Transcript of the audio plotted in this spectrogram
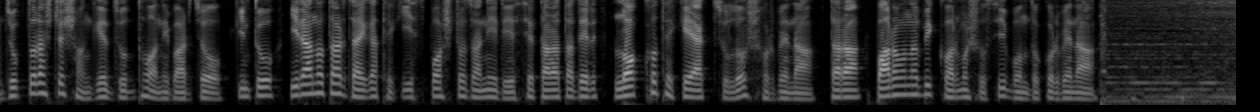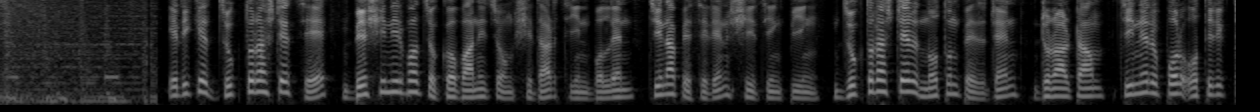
যুক্তরাষ্ট্রের সঙ্গে যুদ্ধ অনিবার্য। কিন্তু ইরানও তার জায়গা থেকে স্পষ্ট জানিয়ে দিয়েছে, তারা তাদের লক্ষ্য থেকে এক চুলো সরবে না। তারা পারমাণবিক কর্মসূচি বন্ধ করবে না। এদিকে যুক্তরাষ্ট্রের চেয়ে বেশি নির্ভরযোগ্য বাণিজ্য অংশীদার চীন বললেন চীনা প্রেসিডেন্ট শি জিনপিং। যুক্তরাষ্ট্রের নতুন প্রেসিডেন্ট ডোনাল্ড ট্রাম্প চীনের উপর অতিরিক্ত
